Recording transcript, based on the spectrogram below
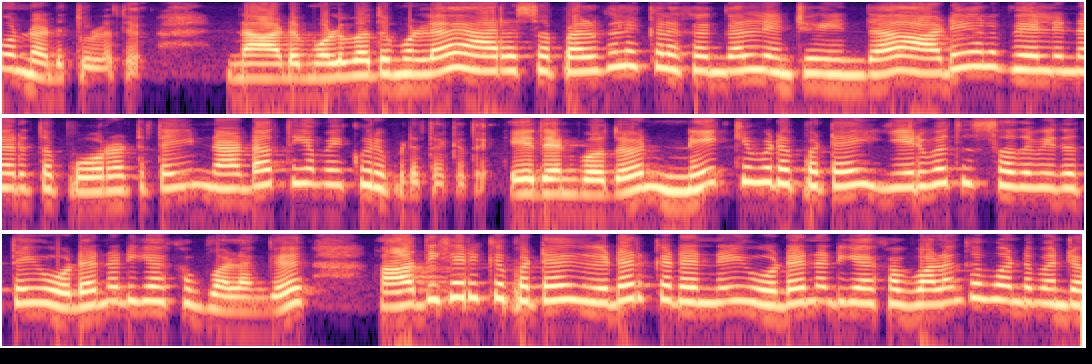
முன்னெடுத்துள்ளது. நாடு முழுவதும் உள்ள அரச பல்கலைக்கழகங்கள் இன்று இந்த அடையாள வேலைநிறுத்த போராட்டத்தை நடத்தியமை குறிப்பிடத்தக்கது. இதன்போது நீக்கிவிடப்பட்ட இருபது சதவீதத்தை உடனடியாக வழங்கு அதிகரிக்கப்பட்ட இடர்கடனை உடனடியாக வழங்க வேண்டும் என்ற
